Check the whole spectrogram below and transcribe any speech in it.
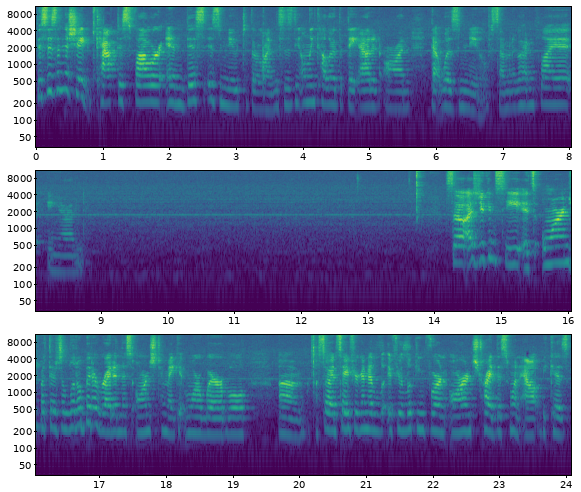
This is in the shade Cactus Flower and this is new to their line. This is the only color that they added on that was new. So I'm to go ahead and apply it and So as you can see, it's orange, but there's a little bit of red in this orange to make it more wearable. Um, so I'd say if you're gonna, if you're looking for an orange, try this one out because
